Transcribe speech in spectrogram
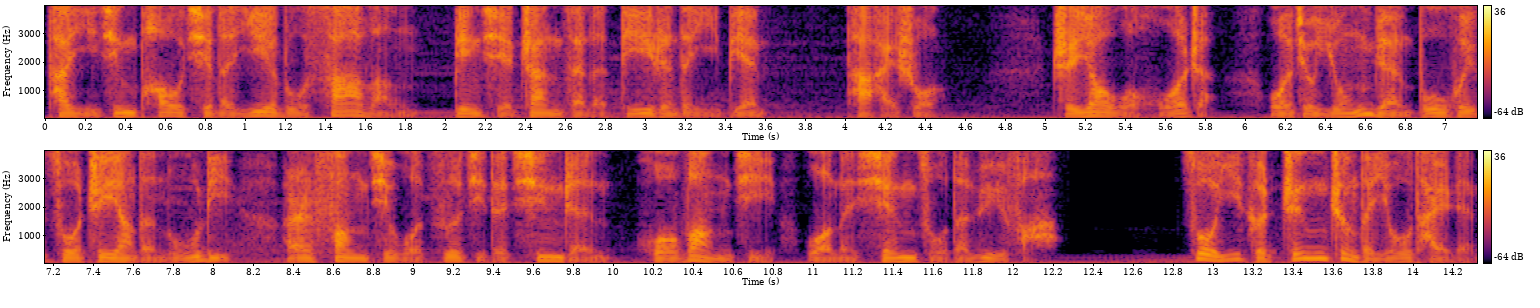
他已经抛弃了耶路撒冷，并且站在了敌人的一边。他还说，只要我活着。我就永远不会做这样的奴隶，而放弃我自己的亲人或忘记我们先祖的律法。做一个真正的犹太人，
